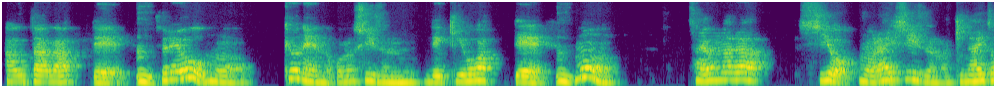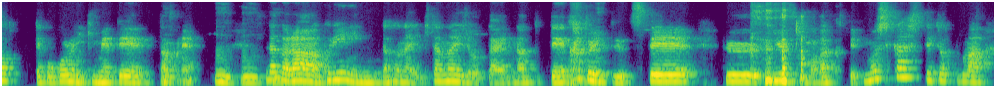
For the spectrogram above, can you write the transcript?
アウターがあって、うん。それをもう去年のこのシーズンで着終わって、うん。もうさよならしよう。もう来シーズンは着ないぞって心に決めてたのね。だからクリーニング出さないで汚い状態になってて、かといって捨てる勇気もなくて、もしかしてちょっとまあ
